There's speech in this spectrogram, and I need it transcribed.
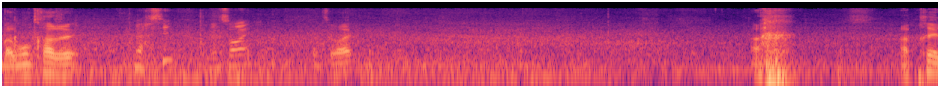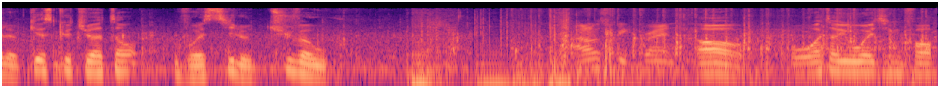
Bah bon trajet. Merci, bonne soirée. Bonne soirée. Ah, Après le qu'est-ce que tu attends Voici le tu vas où? I don't speak French. Oh, what are you waiting for?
